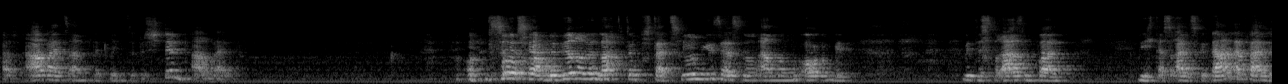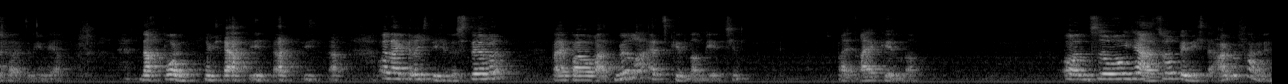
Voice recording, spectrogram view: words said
aufs Arbeitsamt, da kriegen Sie bestimmt Arbeit. Und so haben wir wieder eine Nacht auf der Station gesessen und am anderen Morgen mit, mit der Straßenbahn, wie ich das alles getan habe, weiß ich heute nicht mehr. Nach Bonn, ja, ja, ja. Und dann kriegte ich eine Stelle bei Baurat Müller als Kindermädchen, bei drei Kindern. Und so, ja, so bin ich da angefangen.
